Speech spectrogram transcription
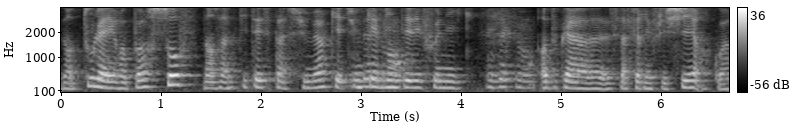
dans tout l'aéroport, sauf dans un petit espace fumeur qui est une cabine téléphonique. Exactement. En tout cas, ça fait réfléchir, quoi.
